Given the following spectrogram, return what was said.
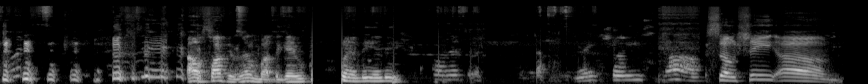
I was talking to them about the game. We playing D and D. Oh, that's it. Make sure you smile. So she, um,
